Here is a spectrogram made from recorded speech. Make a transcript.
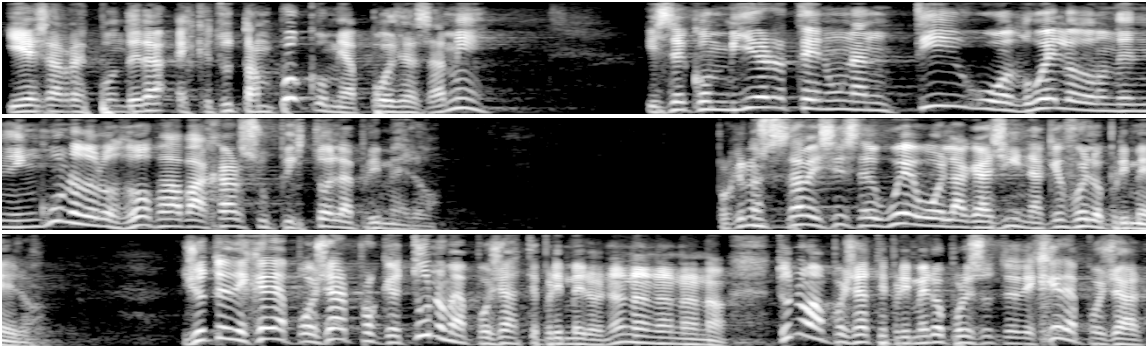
Y ella responderá, es que tú tampoco me apoyas a mí. Y se convierte en un antiguo duelo donde ninguno de los dos va a bajar su pistola primero. Porque no se sabe si es el huevo o la gallina, ¿qué fue lo primero? Yo te dejé de apoyar porque tú no me apoyaste primero. No, no, no, no, no. Tú no me apoyaste primero, por eso te dejé de apoyar.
